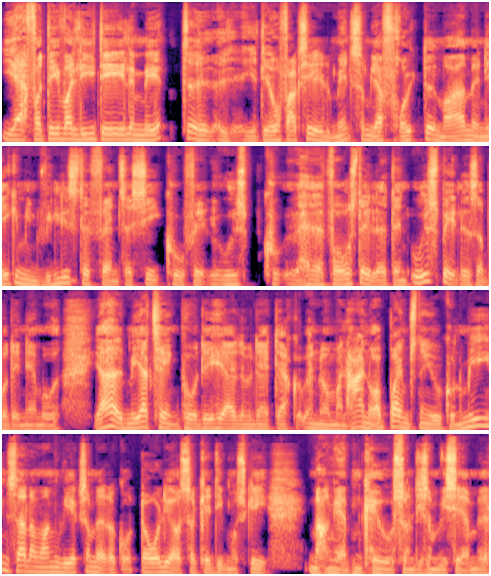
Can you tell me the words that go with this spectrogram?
Ja, for det var lige det element, øh, ja, det var faktisk et element, som jeg frygtede meget, men ikke min vildeste fantasi kunne, kunne have forestillet, at den udspillede sig på den her måde. Jeg havde mere tænkt på det her, at der, når man har en opbremsning i økonomien, så er der mange virksomheder, der går dårligt, og så kan de måske, mange af dem kan jo, sådan ligesom vi ser med,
